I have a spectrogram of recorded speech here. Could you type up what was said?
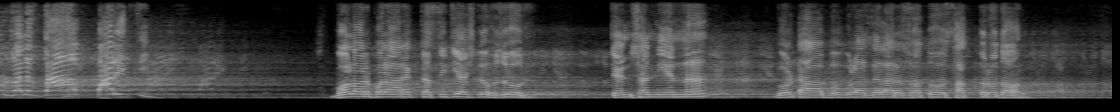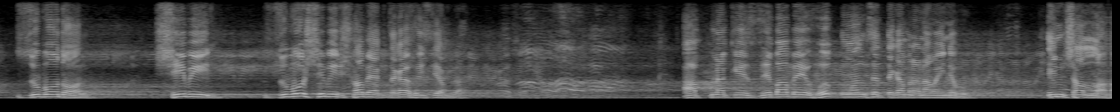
অনুসারে যা পারিছি। বলার পরে আরেকটা সিটি আসলো, হুজুর, টেনশন নিয়েন না। গোটা বগুড়া জেলার যত ছাত্র দল যুব দল শিবির, যুব শিবির সব এক জায়গায় হয়েছি আমরা। আপনাকে যেভাবে হোক মঞ্চের থেকে আমরা নামাই নেব। ইনশাল্লাহ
